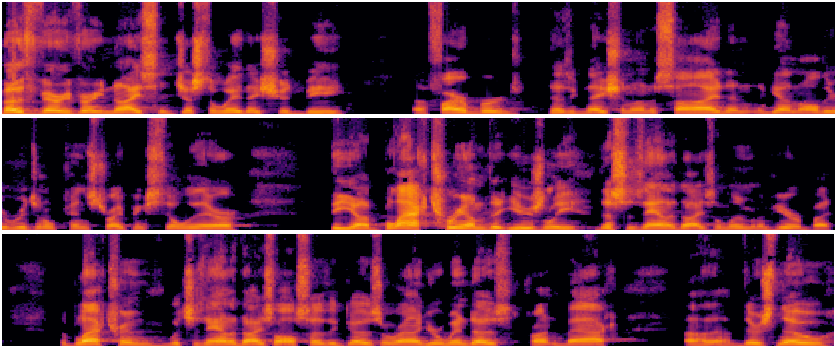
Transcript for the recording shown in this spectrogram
Both very, very nice and just the way they should be. A Firebird designation on the side. And again, all the original pinstriping still there. The uh, black trim that usually, this is anodized aluminum here, but the black trim, which is anodized also, that goes around your windows, front and back. Uh, there's no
